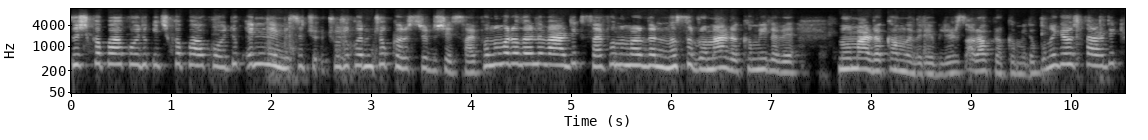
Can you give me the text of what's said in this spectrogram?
Dış kapağı koyduk, iç kapağı koyduk. En önemlisi ço- çocukların çok karıştırdığı şey sayfa numaralarını verdik. Sayfa numaralarını nasıl Roman rakamıyla ve normal rakamla verebiliriz, Arap rakamıyla bunu gösterdik.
